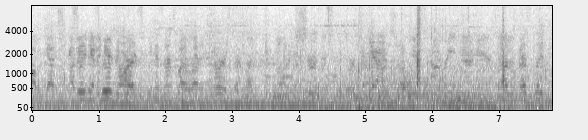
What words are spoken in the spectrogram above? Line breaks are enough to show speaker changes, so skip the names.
problem. Yeah, just I sure mean, it's weird because, because that's why I went in first. I'm like, I want to be sure this would work. Yeah, so. it's not reading out here. It's not the best place to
